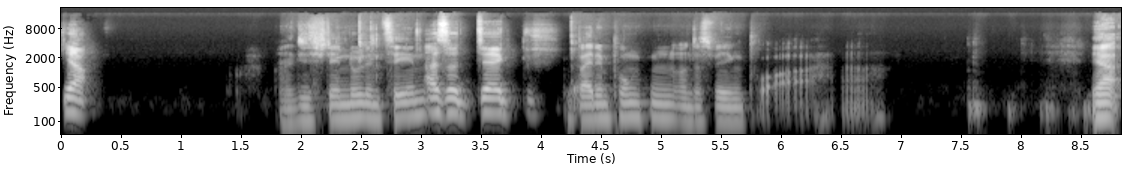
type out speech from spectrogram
Ja. Die stehen 0 in 10. Also der, bei den Punkten und deswegen, boah. Ja,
